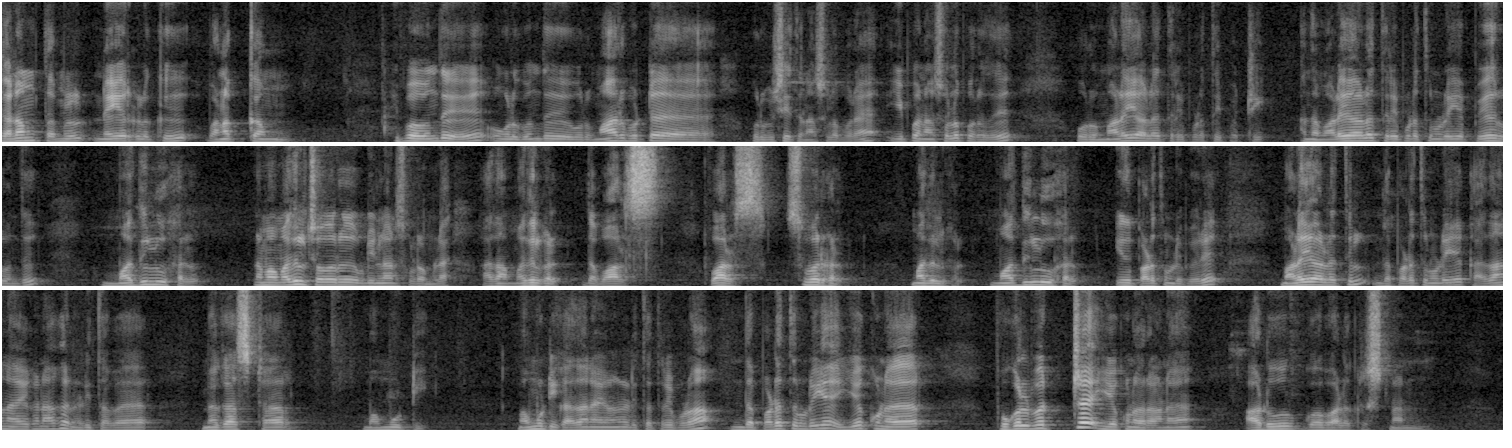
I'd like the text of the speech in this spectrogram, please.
ஜனம் தமிழ் நேயர்களுக்கு வணக்கம். இப்போ வந்து உங்களுக்கு வந்து ஒரு மாறுபட்ட ஒரு விஷயத்தை நான் சொல்ல போகிறேன் இப்போ நான் சொல்ல போகிறது ஒரு மலையாள திரைப்படத்தை பற்றி. அந்த மலையாள திரைப்படத்தினுடைய பேர் வந்து மதிலுகள். நம்ம மதில் சுவர் அப்படின்லாம் சொல்கிறோம்ல அதான் மதில்கள் த வால்ஸ் வால்ஸ் சுவர்கள் மதில்கள் மதிலுகள். இது படத்தினுடைய பேர். மலையாளத்தில் இந்த படத்தினுடைய கதாநாயகனாக நடித்தவர் மெகாஸ்டார் மம்மூட்டி. மம்முட்டி கதாநாயகனாக நடித்த திரைப்படம். இந்த படத்தினுடைய இயக்குனர் புகழ்பெற்ற இயக்குனரான அடூர் கோபாலகிருஷ்ணன்.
